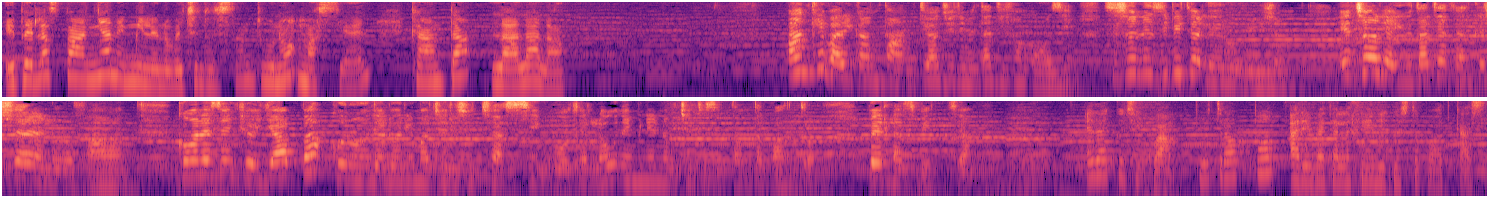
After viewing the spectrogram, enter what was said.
E per la Spagna, nel 1961, Maciel canta La La La. Anche vari cantanti, oggi diventati famosi, si sono esibiti all'Eurovision e ciò li ha aiutati a far crescere la loro fama, come ad esempio Yabba con uno dei loro maggiori successi, Waterloo nel 1974, per la Svezia. Ed eccoci qua, purtroppo arrivate alla fine di questo podcast,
